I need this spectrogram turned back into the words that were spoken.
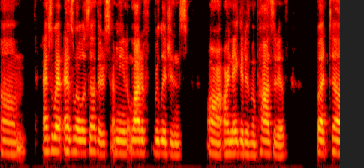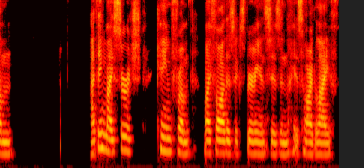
um, as well as well as others. I mean, a lot of religions are are negative and positive, but um, I think my search came from my father's experiences and his hard life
